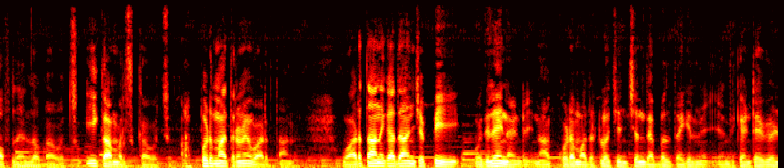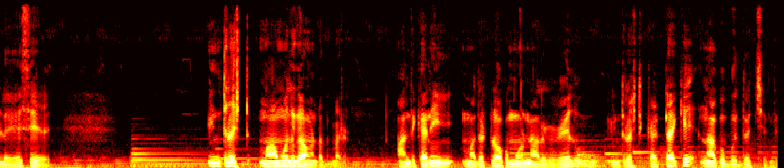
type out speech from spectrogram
ఆఫ్లైన్లో కావచ్చు ఈ కామర్స్ కావచ్చు. అప్పుడు మాత్రమే వాడతాను. వాడతాను కదా అని చెప్పి వదిలేనండి. నాకు కూడా మొదట్లో చిన్న చిన్న దెబ్బలు తగిలినాయి. ఎందుకంటే వీళ్ళు వేసే ఇంట్రెస్ట్ మామూలుగా ఉండదు మరి. అందుకని మొదట్లో ఒక మూడు నాలుగు వేలు ఇంట్రెస్ట్ కట్టాకే నాకు బుద్ధి వచ్చింది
